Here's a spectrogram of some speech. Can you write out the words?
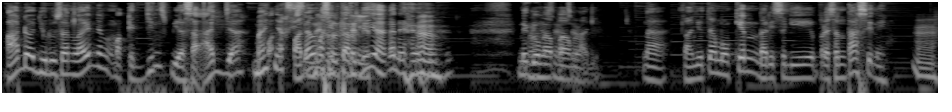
ada jurusan lain yang pakai jeans biasa aja Banyak padahal masih tarbiyah kan ya Heeh. ini gue Banyak nggak paham lagi nah selanjutnya mungkin dari segi presentasi nih Hmm.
